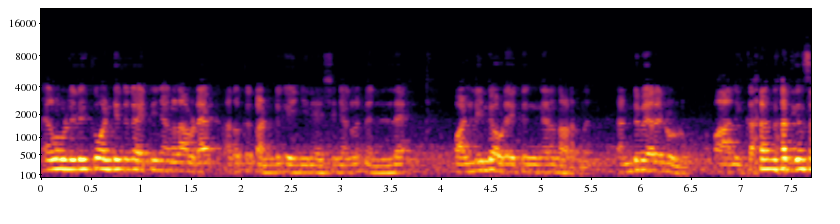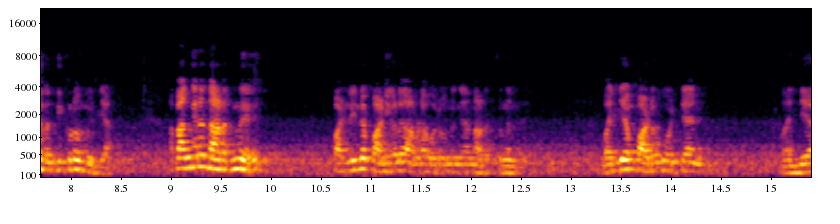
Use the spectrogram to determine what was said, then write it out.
ഞങ്ങൾ ഉള്ളിലേക്ക് വണ്ടിയൊക്കെ കയറ്റി ഞങ്ങൾ അവിടെ അതൊക്കെ കണ്ടു കഴിഞ്ഞതിന് ശേഷം ഞങ്ങൾ മെല്ലെ പള്ളിന്റെ അവിടേക്ക് ഇങ്ങനെ നടന്ന്. രണ്ടുപേരേ ഉള്ളൂ. അപ്പൊ ആൾക്കാരൊന്നും അധികം ശ്രദ്ധിക്കണമൊന്നുമില്ല. അപ്പൊ അങ്ങനെ നടന്ന് പള്ളിന്റെ പണികൾ അവിടെ ഓരോന്നും ഇങ്ങനെ നടക്കുന്നുണ്ട്. വലിയ പടുകൂറ്റാൻ വലിയ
